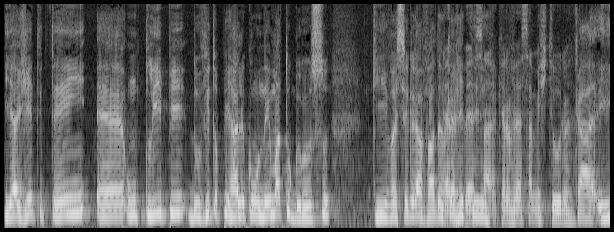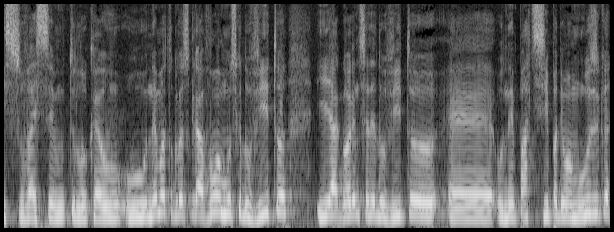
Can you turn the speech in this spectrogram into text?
E a gente tem é, um clipe do Vitor Pirralho com o Ney Mato Grosso, que vai ser gravado. Quero, que a ver gente... essa, quero ver essa mistura. Cara, isso vai ser muito louco. É, o, o Ney Mato Grosso gravou uma música do Vitor e agora no CD do Vitor é, o Ney participa de uma música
